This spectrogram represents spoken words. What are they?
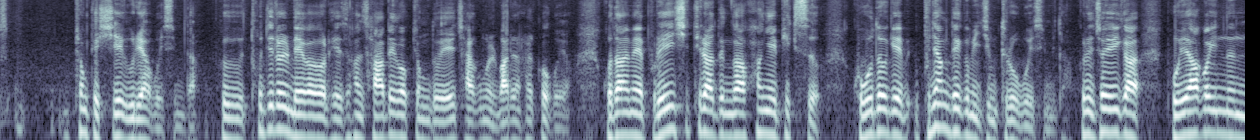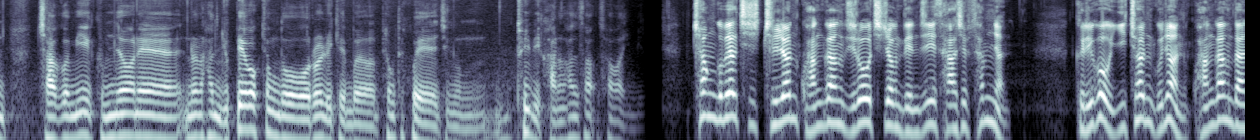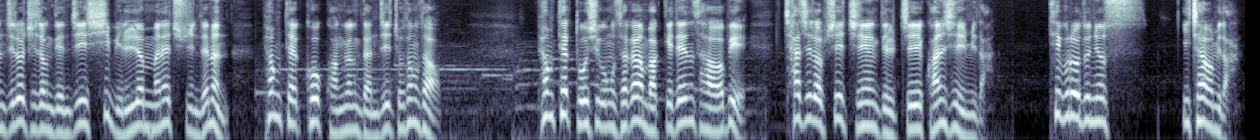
평택시에 의뢰하고 있습니다. 그 토지를 매각을 해서 한 400억 정도의 자금을 마련할 거고요. 그 다음에 브레인시티라든가 황해 빅스, 고덕의 분양 대금이 지금 들어오고 있습니다. 그래서 저희가 보유하고 있는 자금이 금년에는 한 600억 정도를 이렇게 뭐 평택호에 지금 투입이 가능한 사, 상황입니다. 1977년 관광지로 지정된 지 43년, 그리고 2009년 관광단지로 지정된 지 11년 만에 추진되는 평택호 관광단지 조성 사업. 평택도시공사가 맡게 된 사업이 차질 없이 진행될지 관심입니다. 티브로드 뉴스 이창호입니다.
